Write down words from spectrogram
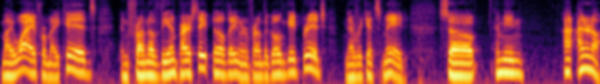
my wife or my kids in front of the Empire State Building or in front of the Golden Gate Bridge, never gets made. So, I mean, I, I don't know.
